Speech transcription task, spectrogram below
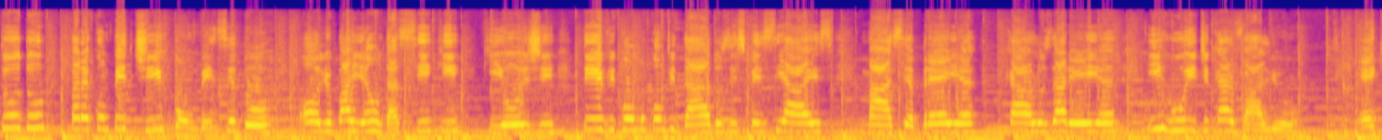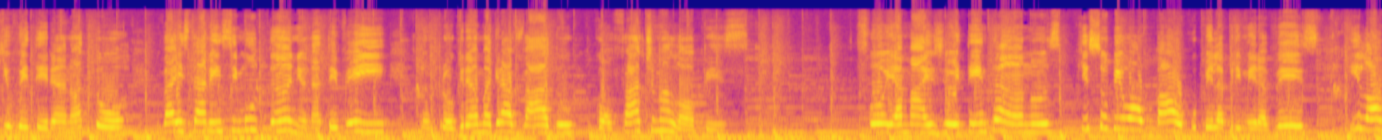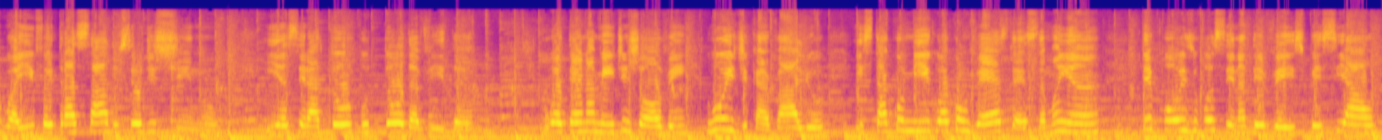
Tudo para competir com o vencedor Olho Baião da SIC, que hoje teve como convidados especiais Márcia Breia, Carlos Areia e Rui de Carvalho. É que o veterano ator vai estar em simultâneo na TVI, num programa gravado com Fátima Lopes. Foi há mais de 80 anos que subiu ao palco pela primeira vez e logo aí foi traçado seu destino. Ia ser ator por toda a vida. O eternamente jovem Rui de Carvalho está comigo à conversa esta manhã depois do Você na TV especial.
